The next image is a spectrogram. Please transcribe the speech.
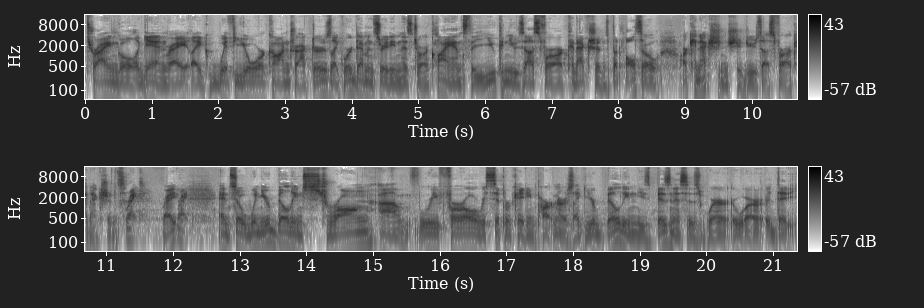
triangle again, right? Like with your contractors, like we're demonstrating this to our clients that you can use us for our connections, but also our connections should use us for our connections. Right. Right. Right. And so when you're building strong um, referral reciprocating partners, like you're building these businesses where, where that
